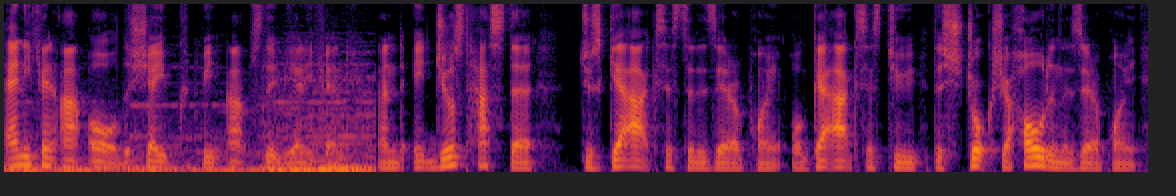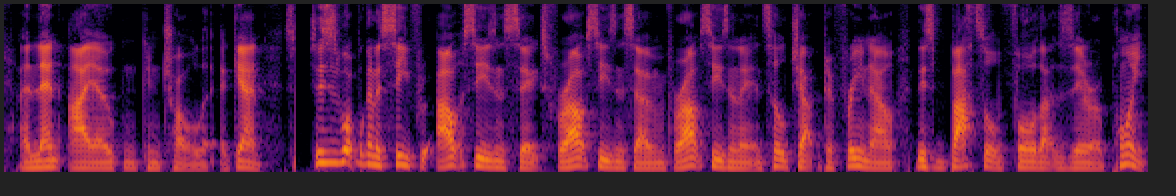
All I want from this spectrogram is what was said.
anything at all. The shape could be absolutely anything. And it just has to just get access to the zero point or get access to the structure holding the zero point and then IO can control it again. So this is what we're going to see throughout season 6, throughout season 7, throughout season 8 until chapter 3 now, this battle for that zero point.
